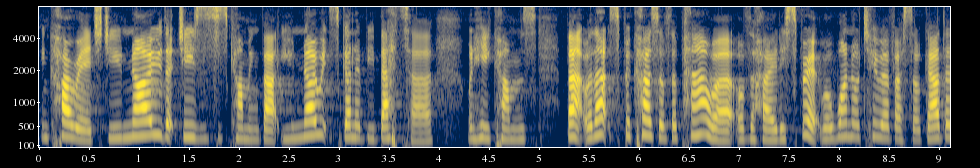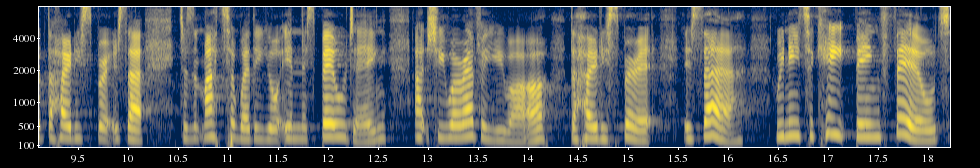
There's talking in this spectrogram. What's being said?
encouraged. You know that Jesus is coming back. You know it's going to be better when he comes back. Well, that's because of the power of the Holy Spirit. Well, one or two of us are gathered, the Holy Spirit is there. It doesn't matter whether you're in this building, actually, wherever you are, the Holy Spirit is there. We need to keep being filled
